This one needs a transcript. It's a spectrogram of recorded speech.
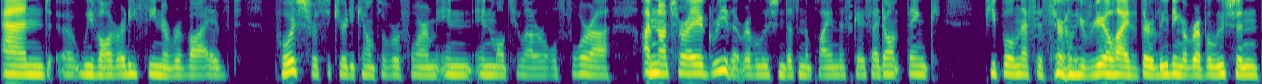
and uh, we've already seen a revived push for Security Council reform in in multilateral fora. I'm not sure I agree that revolution doesn't apply in this case. I don't think people necessarily realize they're leading a revolution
